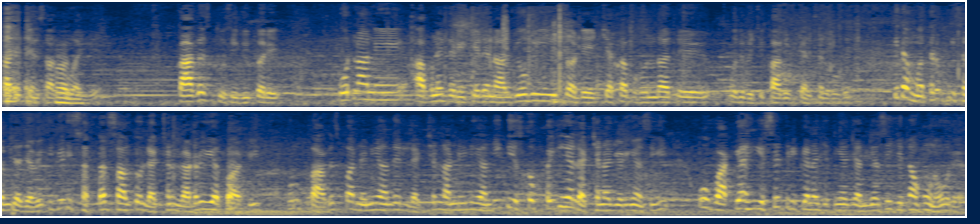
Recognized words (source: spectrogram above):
ਸਾਢੇ ਤਿੰਨ ਸਾਲ ਤੋਂ ਆਈ ਹੈ। ਕਾਗਜ਼ ਤੁਸੀਂ ਵੀ ਭਰੇ। ਉਹਨਾਂ ਨੇ ਆਪਣੇ ਤਰੀਕੇ ਦੇ ਨਾਲ ਜੋ ਵੀ ਤੁਹਾਡੇ ਚੈੱਕਅਪ ਹੁੰਦਾ ਤੇ ਉਹਦੇ ਵਿੱਚ ਕਾਗਜ਼ ਕੈਨਸਲ ਹੋ ਗਏ। ਇਹਦਾ ਮਤਲਬ ਕੀ ਸਮਝਿਆ ਜਾਵੇ ਕਿ ਜਿਹੜੀ 70 ਸਾਲ ਤੋਂ ਇਲੈਕਸ਼ਨ ਲੜ ਰਹੀ ਹੈ ਪਾਰਟੀ ਉਹਨੂੰ ਕਾਗਜ਼ ਭਰਨੇ ਨਹੀਂ ਆਉਂਦੇ ਇਲੈਕਸ਼ਨ ਲੜਨੀ ਨਹੀਂ ਆਉਂਦੀ ਕਿ ਇਸ ਤੋਂ ਪਹਿਲੀਆਂ ਇਲੈਕਸ਼ਨਾਂ ਜਿਹੜੀਆਂ ਸੀ ਉਹ ਵਾਕਿਆ ਹੀ ਇਸੇ ਤਰੀਕੇ ਨਾਲ ਜਿੱਤੀਆਂ ਜਾਂਦੀਆਂ ਸੀ ਜਿੱਦਾਂ ਹੁਣ ਹੋ ਰਿਹਾ।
